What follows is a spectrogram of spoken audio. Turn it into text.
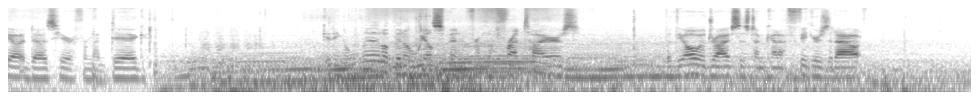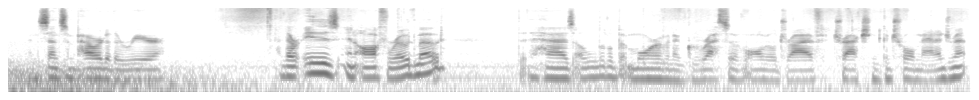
See how it does here from a dig. Getting a little bit of wheel spin from the front tires, but the all-wheel drive system kind of figures it out and sends some power to the rear. There is an off-road mode that has a little bit more of an aggressive all-wheel drive traction control management.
